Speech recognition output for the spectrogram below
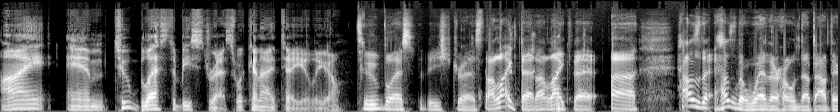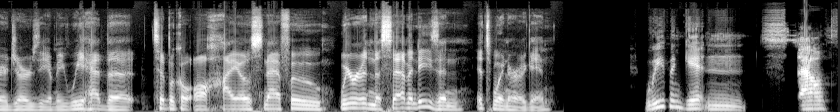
I am too blessed to be stressed. What can I tell you, Leo? Too blessed to be stressed. I like that. I like that. Uh, how's the how's the weather holding up out there in Jersey? I mean, we had the typical Ohio snafu. We were in the 70s, and it's winter again. We've been getting south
